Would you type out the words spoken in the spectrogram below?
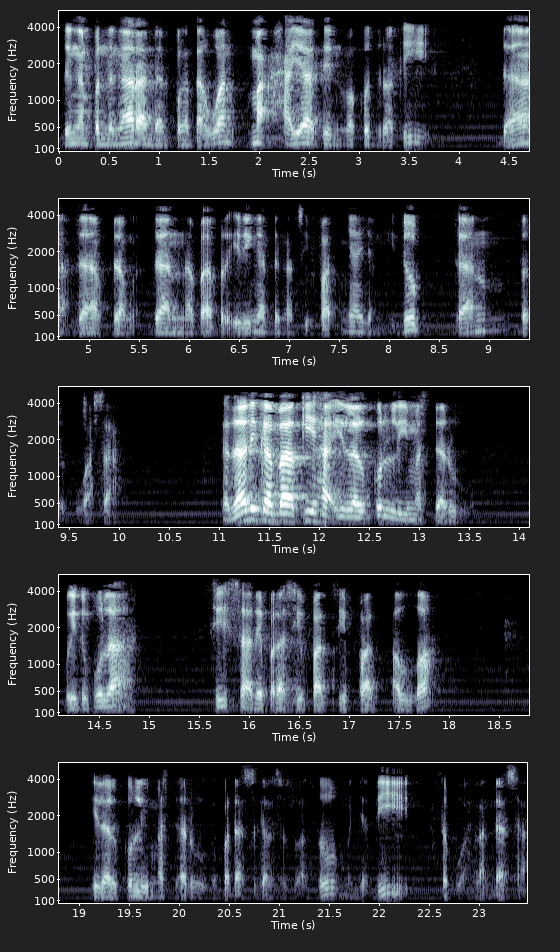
Dengan pendengaran dan pengetahuan. Ma'hayatin wa kudrati. Dan, dan, dan, dan apa, beriringan dengan sifatnya yang hidup dan berkuasa. Kadzalika baqiha ilal kulli masdaru. Begitu pula sisa daripada sifat-sifat Allah ilal kulli masdaru kepada segala sesuatu menjadi sebuah landasan.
